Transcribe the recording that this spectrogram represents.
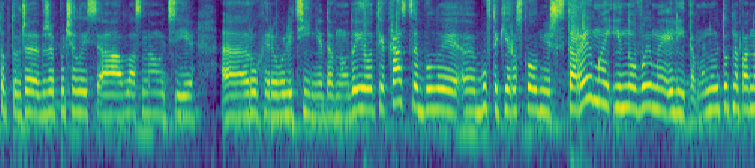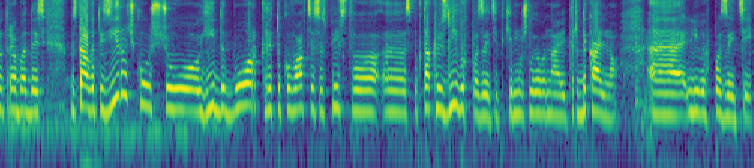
Тобто, вже вже почалися власне ці е, рухи революційні давно. І от якраз це були е, був такий розкол між старими і новими елітами. Ну і тут, напевно, треба десь поставити зірочку, що Гі Дебор критикував це суспільство е, спектаклю з лівих позицій, такі можливо навіть радикально лівих позицій.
